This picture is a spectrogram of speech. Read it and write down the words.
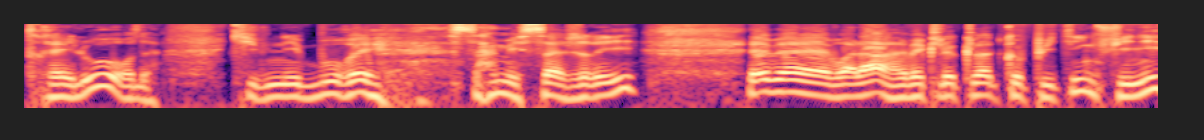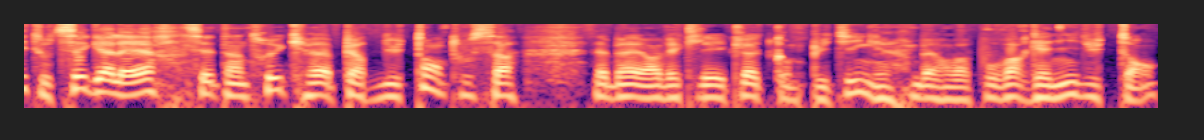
très lourde qui venait bourrer sa messagerie. Et ben voilà, avec le cloud computing, fini toutes ces galères. C'est un truc à perdre du temps tout ça. Et ben avec les cloud computing, ben on va pouvoir gagner du temps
